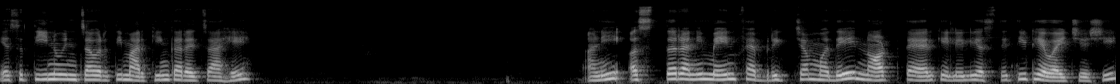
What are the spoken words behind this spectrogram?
हे असं तीन इंचावरती मार्किंग करायचं आहे. आणि अस्तर आणि मेन फॅब्रिकच्या मध्ये नॉट तयार केलेली असते ती ठेवायची अशी.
